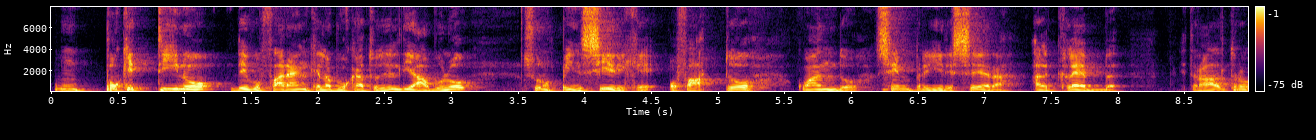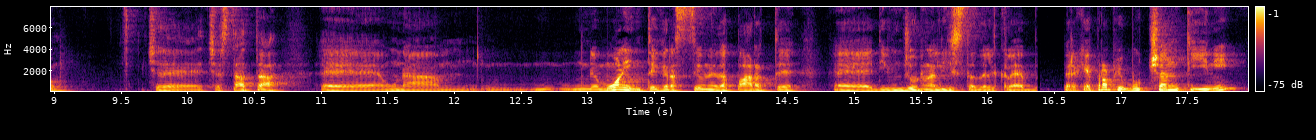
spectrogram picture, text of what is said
un pochettino devo fare anche l'avvocato del diavolo. Sono pensieri che ho fatto quando sempre ieri sera al club, e tra l'altro c'è, stata eh, una, una, buona integrazione da parte eh, di un giornalista del club, perché proprio Bucciantini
